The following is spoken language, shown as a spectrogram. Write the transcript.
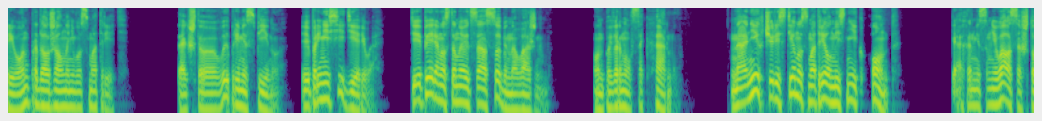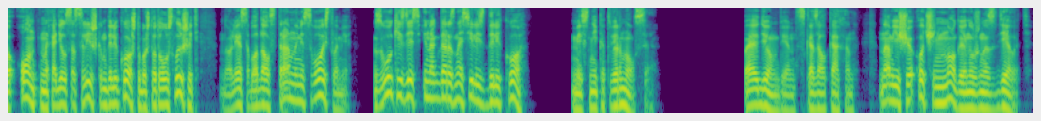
Трион продолжал на него смотреть. «Так что выпрями спину и принеси дерево. Теперь оно становится особенно важным». Он повернулся к Харну. На них через стену смотрел мясник Онт. Кахан не сомневался, что Онт находился слишком далеко, чтобы что-то услышать, но лес обладал странными свойствами. Звуки здесь иногда разносились далеко — Мясник отвернулся. «Пойдем, Вен», — сказал Кахан. «Нам еще очень многое нужно сделать».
